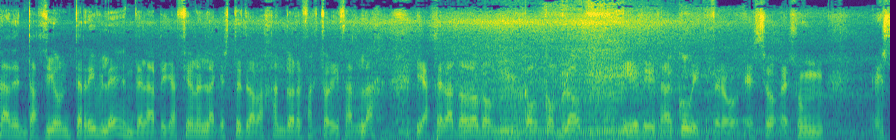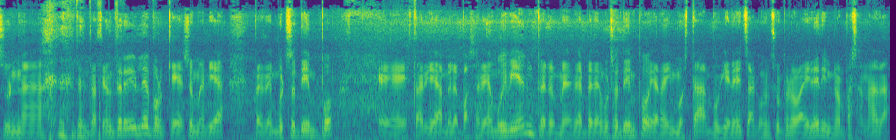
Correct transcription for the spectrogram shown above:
la tentación terrible de la aplicación en la que estoy trabajando, refactorizarla y hacerla todo con, con, blog y utilizar Qubit. Pero eso es un es una tentación terrible porque eso me haría perder mucho tiempo, eh, estaría, me lo pasaría muy bien, pero me haría perder mucho tiempo y ahora mismo está muy bien hecha con su provider y no pasa nada.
